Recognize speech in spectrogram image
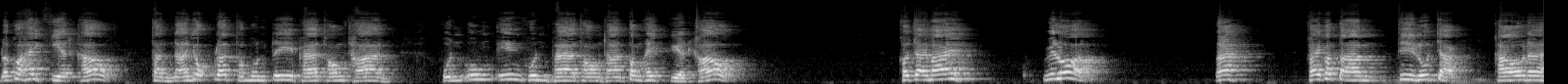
แล้วก็ให้เกียรติเขา ท่านนายกรัฐมนตรีแพทองทาน คุณอุ้งอิงคุณแพทองทานต้องให้เกียรติเขา เข้าใจไหมวิโรธนะใครก็ตามที่รู้จักเขานะ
